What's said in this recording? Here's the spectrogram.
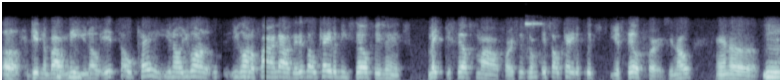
uh forgetting about me. Mm-hmm. You know, it's okay. You know, you're gonna you're gonna find out that it's okay to be selfish and make yourself smile first. It's it's okay to put yourself first. You know, and uh. Mm-hmm.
